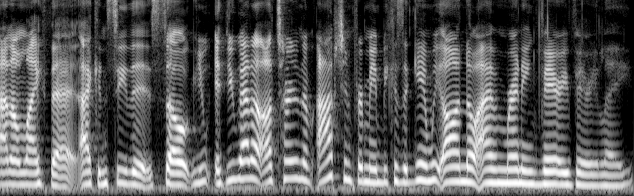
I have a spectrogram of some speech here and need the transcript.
I don't like that. I can see this. So you, if you got an alternative option for me, because again, we all know I'm running very, very late.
